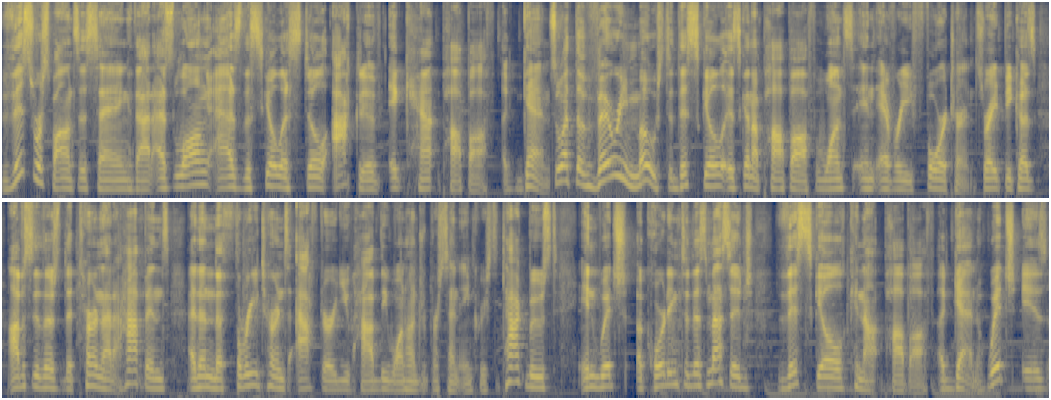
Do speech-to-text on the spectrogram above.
this response is saying that as long as the skill is still active it can't pop off again. So at the very most this skill is going to pop off once in every four turns right? Because obviously there's the turn that it happens and then the three turns after you have the 100 percent increased attack boost in which according to this message this skill cannot pop off again which is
